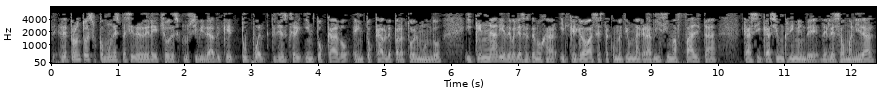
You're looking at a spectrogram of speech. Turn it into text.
De, pronto es como una especie de derecho de exclusividad que tú puedes, tienes que ser intocado e intocable para todo el mundo y que nadie debería hacerte enojar y que lo hace está cometiendo una gravísima falta, casi casi un crimen de lesa humanidad.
